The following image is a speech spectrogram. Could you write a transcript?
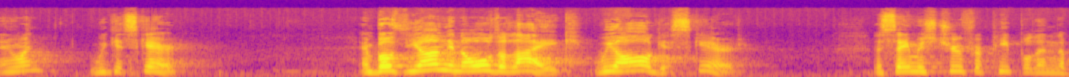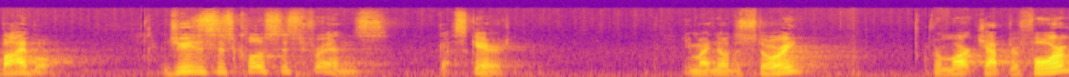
Anyone? We get scared. And both young and old alike, we all get scared. The same is true for people in the Bible. Jesus' closest friends got scared. You might know the story from Mark chapter 4.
